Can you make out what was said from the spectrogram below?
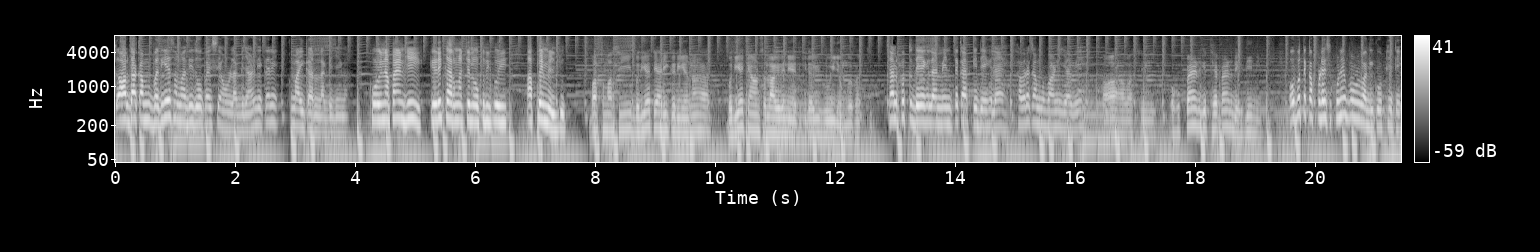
ਤੂੰ ਆਪਦਾ ਕੰਮ ਵਧੀਆ ਸਮਾਂ ਦੀ ਦੋ ਪੈਸੇ ਆਉਣ ਲੱਗ ਜਾਣਗੇ ਘਰੇ ਕਮਾਈ ਕਰਨ ਲੱਗ ਜਾਏਗਾ। ਕੋਈ ਨਾ ਭੈਣ ਜੀ ਕਿਹੜੇ ਕਰਮਾਂ 'ਚ ਨੌਕਰੀ ਹੋਈ ਆਪੇ ਮਿਲ ਜੂ। ਬਸ ਮਾਸੀ ਵਧੀਆ ਤਿਆਰੀ ਕਰੀ ਜਾਣਾ ਵਧੀਆ ਚਾਂਸ ਲੱਗਦੇ ਨੇ ਐਤਕੀ ਦਾ ਵੀ ਹੋ ਹੀ ਜਾਊਗਾ ਭਰਤੀ। ਚੱਲ ਪੁੱਤ ਦੇਖ ਲੈ ਮਿਹਨਤ ਕਰਕੇ ਦੇਖ ਲੈ ਖਬਰ ਕੰਮ ਬਣੀ ਜਾਵੇ। ਹਾਂ ਹਾਂ ਮਾਸੀ। ਉਹ ਭੈਣ ਕਿੱਥੇ? ਭੈਣ ਦਿਖਦੀ ਨਹੀਂ ਉਹ ਪੁੱਤ ਕੱਪੜੇ ਸੁੱਕਣੇ ਪਾਉਣ ਵਾਗੀ ਕੋਠੇ ਤੇ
